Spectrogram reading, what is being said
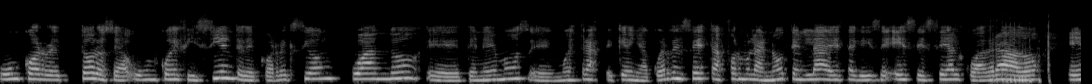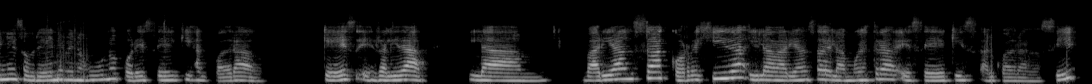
un corrector, o sea, un coeficiente de corrección cuando eh, tenemos eh, muestras pequeñas. Acuérdense esta fórmula, anótenla, esta que dice SC al cuadrado, n sobre n menos 1 por SX al cuadrado, que es en realidad la mm, varianza corregida y la varianza de la muestra SX al cuadrado, ¿sí?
